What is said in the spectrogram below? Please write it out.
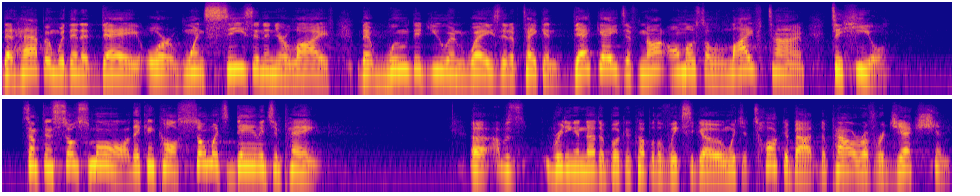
that happened within a day or one season in your life that wounded you in ways that have taken decades, if not almost a lifetime, to heal. Something so small they can cause so much damage and pain. Uh, I was reading another book a couple of weeks ago in which it talked about the power of rejection.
